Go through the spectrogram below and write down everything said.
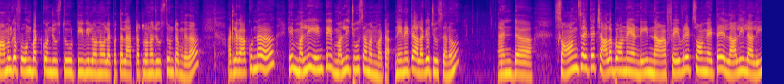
మామూలుగా ఫోన్ పట్టుకొని చూస్తూ టీవీలోనో లేకపోతే ల్యాప్టాప్లోనో చూస్తూ ఉంటాం కదా. అట్లా కాకుండా హే మళ్ళీ ఏంటి? మళ్ళీ చూసామన్నమాట. నేనైతే అలాగే చూసాను అండ్ సాంగ్స్ అయితే చాలా బాగున్నాయండి. నా ఫేవరెట్ సాంగ్ అయితే లాలీ లాలీ.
